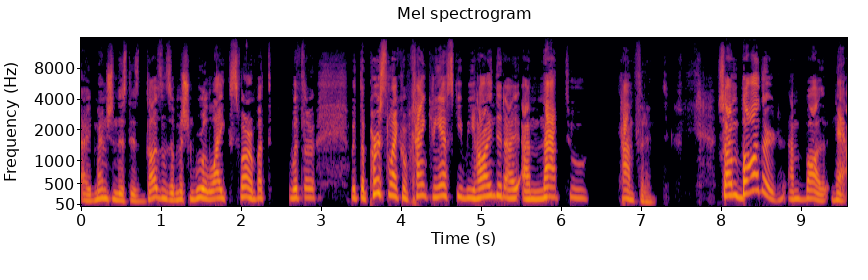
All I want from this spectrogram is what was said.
I mentioned this. There's dozens of Mishnah Rule like Svarim, but with the with the person like Reb Chaim Kanievsky behind it, I, I'm not too confident. So I'm bothered. I'm bothered now.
